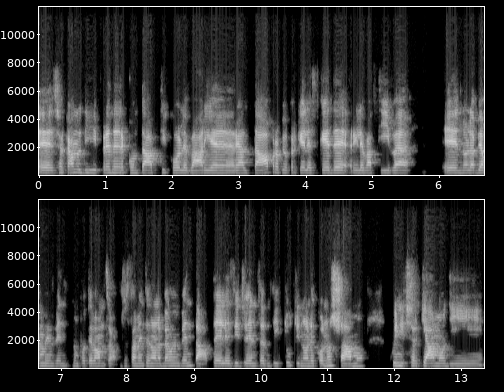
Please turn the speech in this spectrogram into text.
eh, cercando di prendere contatti con le varie realtà, proprio perché le schede rilevative eh, non le abbiamo inventate, non potevamo, cioè, giustamente non le abbiamo inventate, le esigenze di tutti non le conosciamo, quindi cerchiamo di,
